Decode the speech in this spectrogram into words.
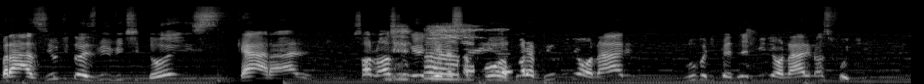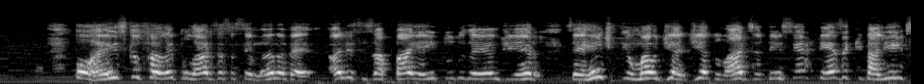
Brasil de 2022, caralho. Só nós que ganhamos dinheiro nessa porra. Bora Bill milionário, luva de pedreiro milionário e nós fudimos. Porra, é isso que eu falei pro Larus essa semana, velho. Olha esses zapai aí, tudo ganhando dinheiro. Se a gente filmar o dia a dia do Larus, eu tenho certeza que dali a gente,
